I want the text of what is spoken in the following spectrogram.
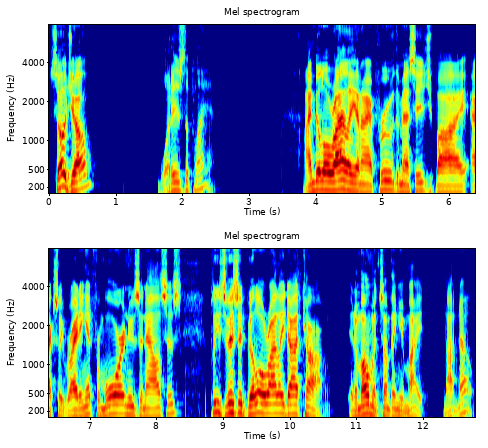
So, Joe, what is the plan? I'm Bill O'Reilly, and I approve the message by actually writing it. For more news analysis, please visit BillO'Reilly.com. In a moment, something you might not know.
